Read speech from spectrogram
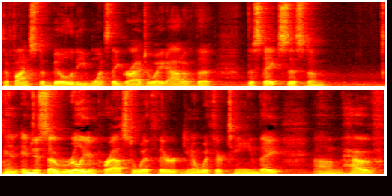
to find stability once they graduate out of the the state system and, and just so really impressed with their you know with their team. They um, have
